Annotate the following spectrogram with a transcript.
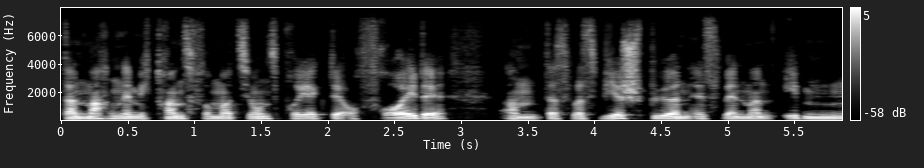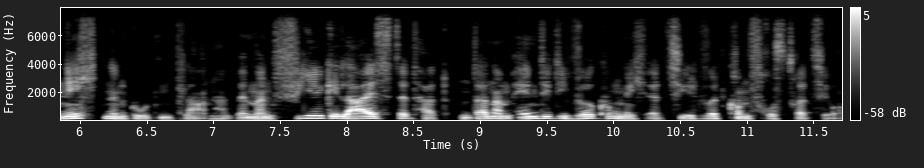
Dann machen nämlich Transformationsprojekte auch Freude. Ähm, das, was wir spüren, ist, wenn man eben nicht einen guten Plan hat, wenn man viel geleistet hat und dann am Ende die Wirkung nicht erzielt wird, kommt Frustration.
